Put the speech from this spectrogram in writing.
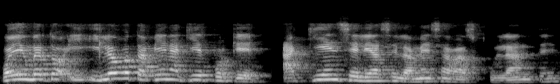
Oye, Humberto, y, luego también aquí es porque ¿a quién se le hace la mesa basculante?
